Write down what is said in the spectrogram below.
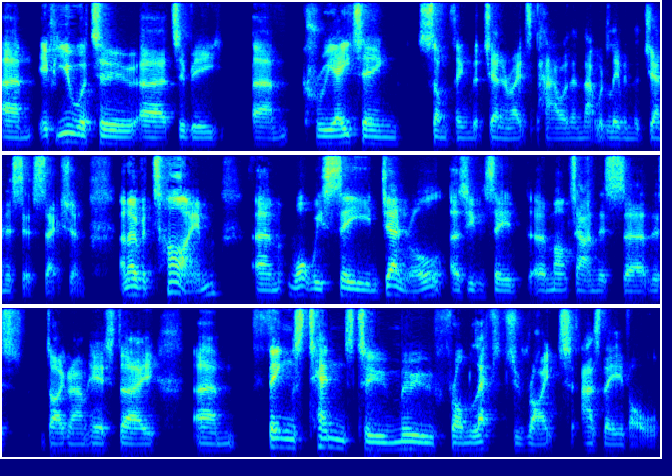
Um, if you were to uh, to be um, creating something that generates power, then that would live in the Genesis section. And over time, um, what we see in general, as you can see uh, marked out in this uh, this diagram here today, um, things tend to move from left to right as they evolve.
